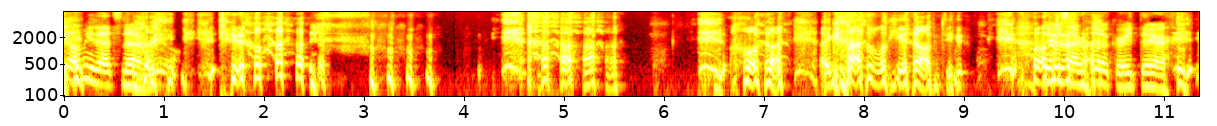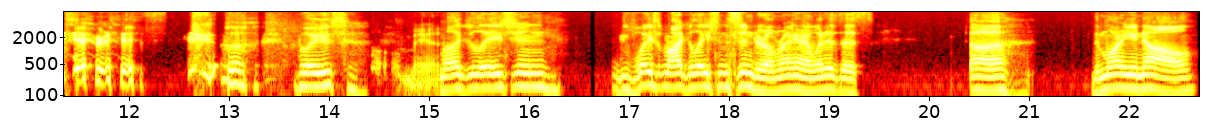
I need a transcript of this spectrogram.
Tell me that's not real. Hold on. I gotta look it up, dude. Hold There's on. our hook right there. There it is. Voice Oh man. modulation, voice modulation syndrome. Right here. What is this? Uh, the more you know.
